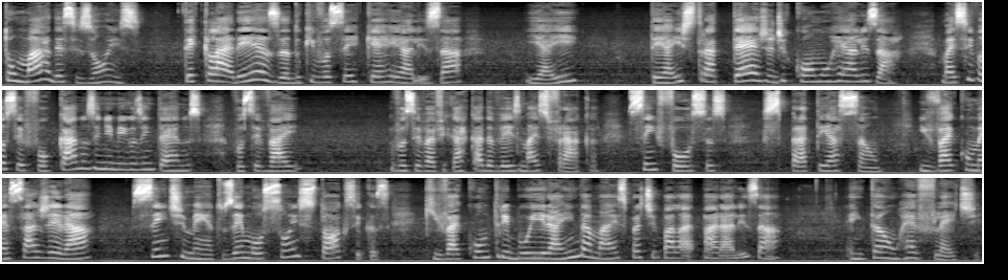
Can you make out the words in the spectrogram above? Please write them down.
tomar decisões, ter clareza do que você quer realizar e aí ter a estratégia de como realizar. Mas se você focar nos inimigos internos, você vai você vai ficar cada vez mais fraca, sem forças para ter ação e vai começar a gerar sentimentos, emoções tóxicas que vai contribuir ainda mais para te paralisar. Então, reflete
